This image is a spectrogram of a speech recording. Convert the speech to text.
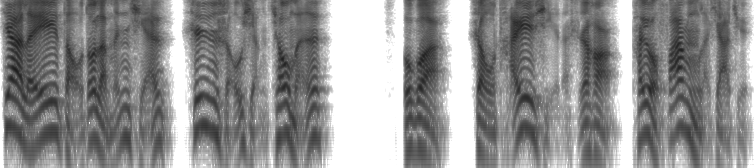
夏雷走到了门前，伸手想敲门，不过手抬起的时候，他又放了下去。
